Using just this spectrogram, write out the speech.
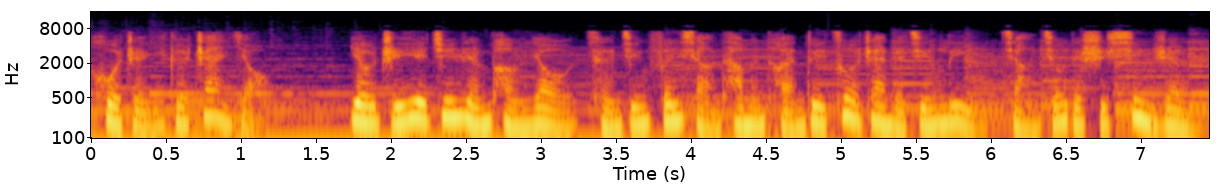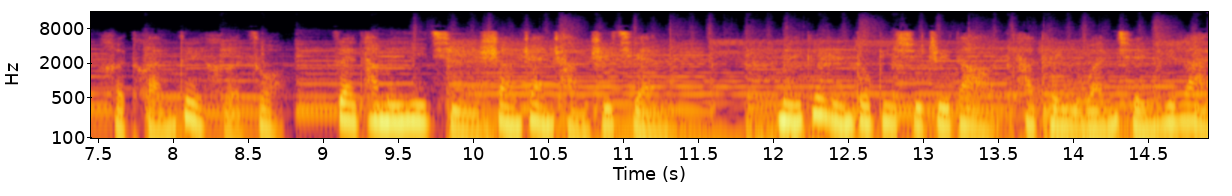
或者一个战友。有职业军人朋友曾经分享他们团队作战的经历，讲究的是信任和团队合作。在他们一起上战场之前，每个人都必须知道，他可以完全依赖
